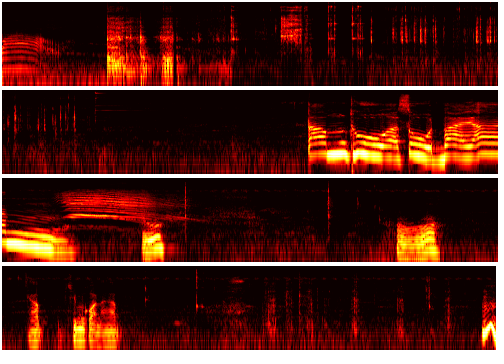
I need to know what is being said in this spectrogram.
ว้าว ตำถั่วสูตรใบอันดูโห ครับ ชิมก่อนนะครับ อืม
